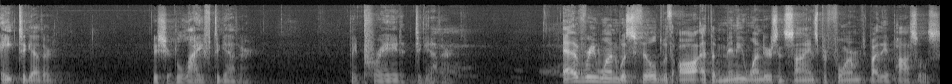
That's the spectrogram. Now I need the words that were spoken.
ate together. They shared life together. They prayed together. Everyone was filled with awe at the many wonders and signs performed by the apostles.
